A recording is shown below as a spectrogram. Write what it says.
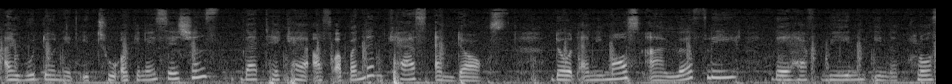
I would donate it to organizations that take care of abandoned cats and dogs. Those animals are lovely. They have been in a close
